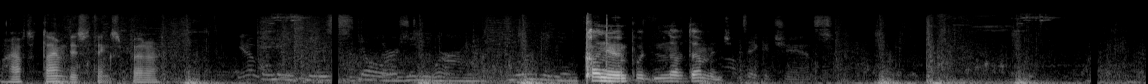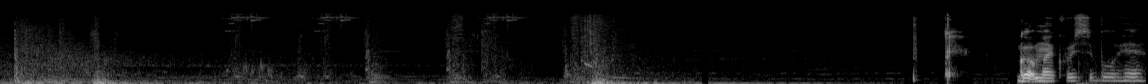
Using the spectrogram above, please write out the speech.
We have to time these things better. You know, Enemy team stole a minion mine. More minions. Can't even put enough damage. Got my crucible here.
